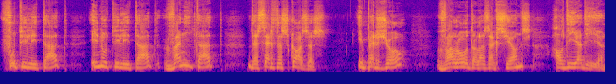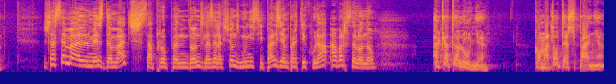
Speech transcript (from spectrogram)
futilitat, inutilitat, vanitat de certes coses i per jo valor de les accions al dia a dia. Ja estem al mes de maig, s'apropen doncs les eleccions municipals i en particular a Barcelona. A Catalunya, com a tot Espanya,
